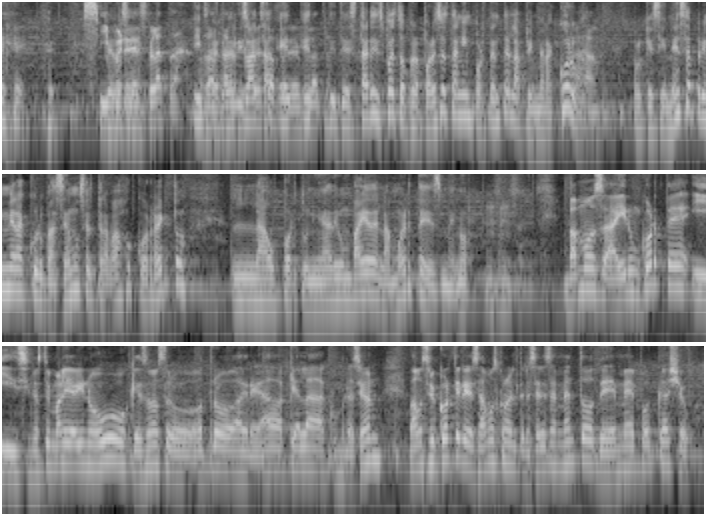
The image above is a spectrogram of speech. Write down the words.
Y Pero perder si- plata. Y O sea, estar perder dispuesto plata. perder Eh, eh, plata. estar dispuesto, pero por eso es tan importante la primera curva. Ajá. Porque si en esa primera curva hacemos el trabajo correcto, la oportunidad de un valle de la muerte es menor. Vamos a ir un corte y si no estoy mal ya vino Hugo, que es nuestro otro agregado aquí a la conversación. Vamos a ir un corte y regresamos con el tercer segmento de M Podcast Show.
